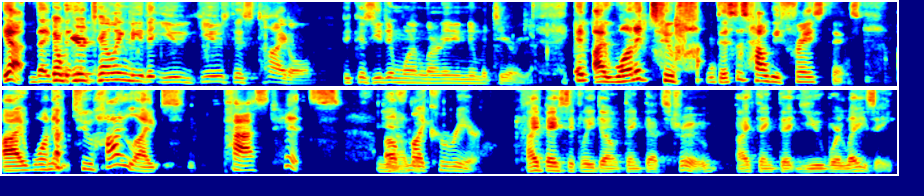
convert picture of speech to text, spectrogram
yeah they, So they- you're telling me that you used this title because you didn't want to learn any new material. And I wanted to. This is how we phrase things. I wanted to highlight past hits Yeah, of my but career. I basically don't think that's true. I think that you were lazy.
